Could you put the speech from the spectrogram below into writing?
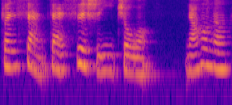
分散在四十一州哦，然后呢，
